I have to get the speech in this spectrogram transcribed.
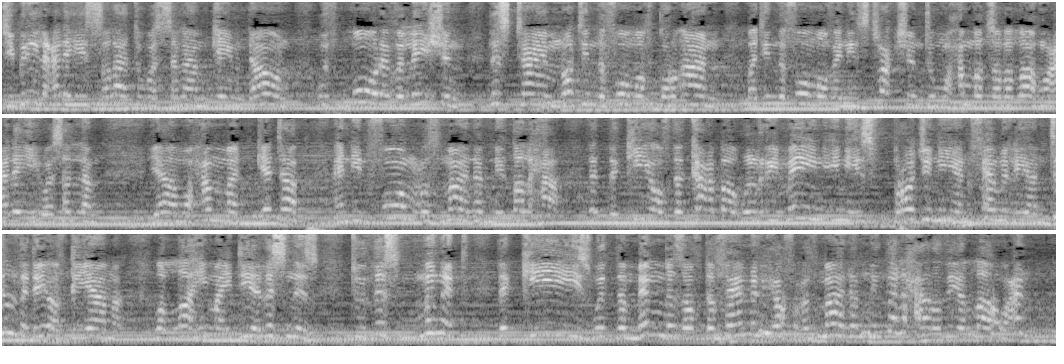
Jibril alayhi salatu wa salam came down with more revelation, this time not in the form of Quran, but in the form of an instruction to Muhammad sallallahu alayhi wa sallam. Ya Muhammad, get up and inform Uthman ibn Talha that the key of the Kaaba will remain in his progeny and family until the day of Qiyamah. Wallahi, my dear listeners, to this minute, the key is with the members of the family of Uthman ibn Talha radiallahu.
